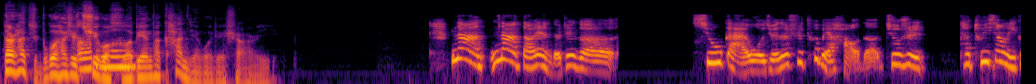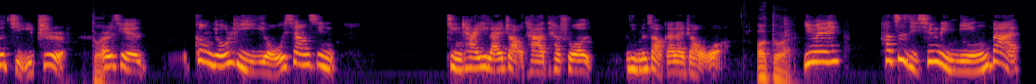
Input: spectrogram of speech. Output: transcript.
但是他只不过他是去过河边，他看见过这事儿而已。那那导演的这个修改，我觉得是特别好的，就是他推向了一个极致，而且更有理由相信警察一来找他，他说你们早该来找我。哦，对，因为他自己心里明白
